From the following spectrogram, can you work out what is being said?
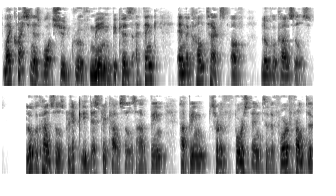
my question is, what should growth mean? Because I think in the context of local councils, local councils, particularly district councils, have been have been sort of forced into the forefront of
